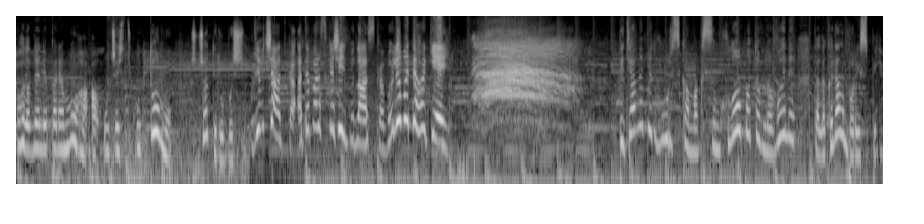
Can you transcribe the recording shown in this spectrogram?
Головне не перемога, а участь у тому, що ти любиш. Дівчатка, а тепер скажіть, будь ласка, ви любите хокей? Тетяна Підгурська, Максим Хлопотов. Новини телеканал Бориспіль.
